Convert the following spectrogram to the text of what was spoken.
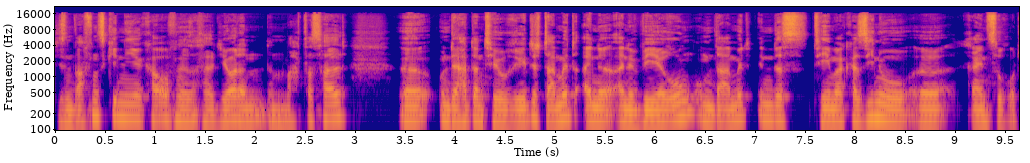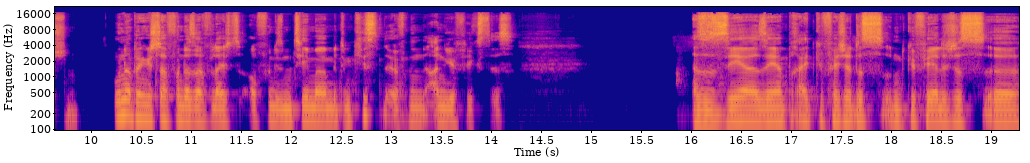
diesen Waffenskin hier kaufen. Er sagt halt, ja, dann, dann macht das halt. Äh, und der hat dann theoretisch damit eine, eine Währung, um damit in das Thema Casino äh, reinzurutschen. Unabhängig davon, dass er vielleicht auch von diesem Thema mit dem Kistenöffnen angefixt ist. Also sehr, sehr breit gefächertes und gefährliches äh,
